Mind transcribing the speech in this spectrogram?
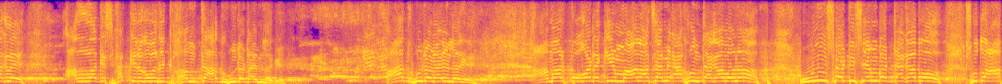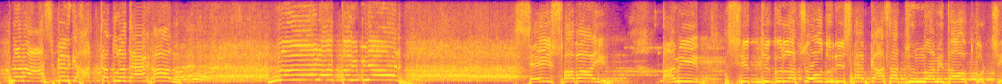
রাখলে আল্লাহকে সাক্ষী রেখে বলছি, ঘামতে আধ ঘণ্টা টাইম লাগে। আধ ঘণ্টা টাইম লাগে। আমার পকেটে কি মাল আছে আমি এখন দেখাবো না উনিশে ডিসেম্বর দেখাবো শুধু আপনারা আসবেন কি হাতটা তুলে দেখান নারা তাকবীর সেই সবাই আমি সিদ্দিকুল্লাহ চৌধুরী সাহেবকে আসার জন্য আমি দাওয়াত করছি।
